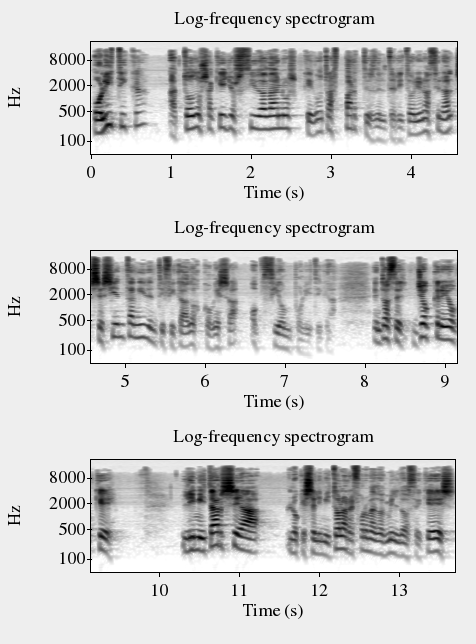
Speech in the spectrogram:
política a todos aquellos ciudadanos que en otras partes del territorio nacional se sientan identificados con esa opción política. Entonces, yo creo que limitarse a lo que se limitó la reforma de 2012, que es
